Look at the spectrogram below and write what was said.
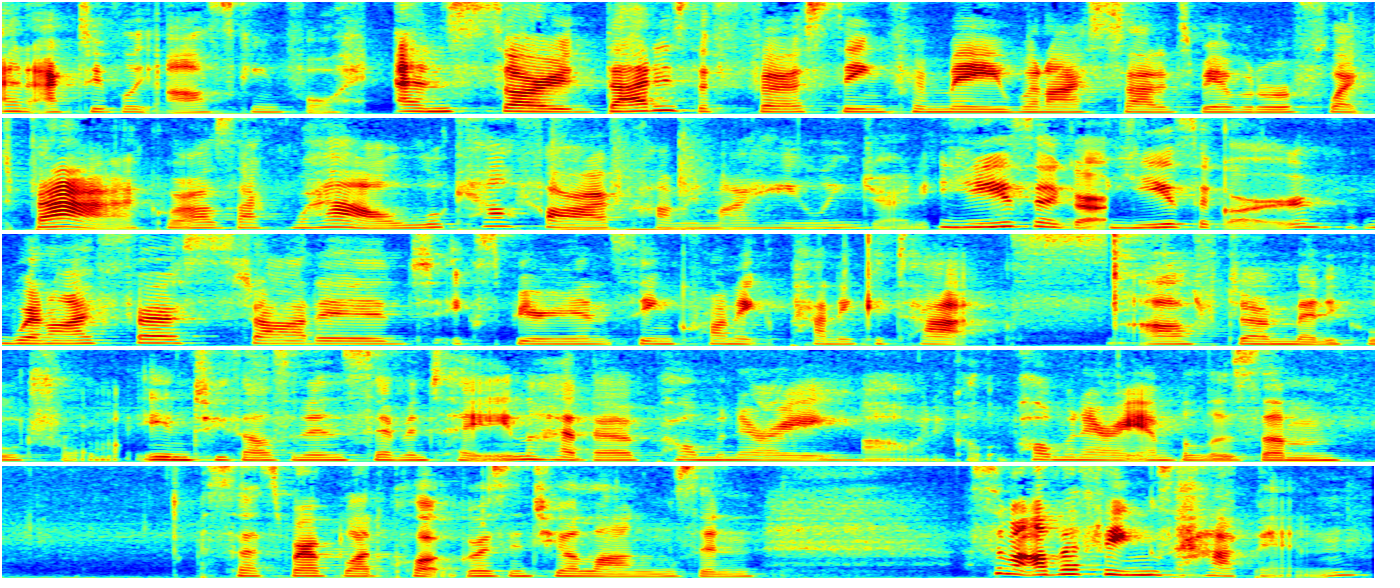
and actively asking for help. And so that is the first thing for me when I started to be able to reflect back where I was like, wow, look how far I've come in my healing journey. Years ago, years ago, when I first started experiencing chronic panic attacks after medical trauma in 2017, I had a pulmonary, oh, what do you call it, pulmonary embolism. So that's where a blood clot goes into your lungs and some other things happen.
